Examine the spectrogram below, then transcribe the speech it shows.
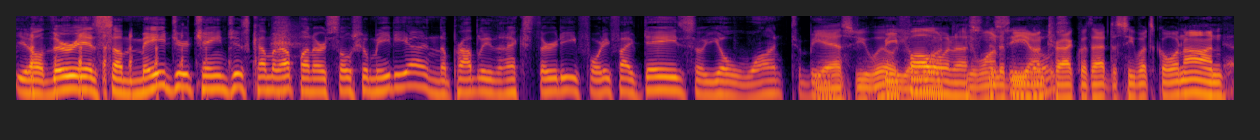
you know, there is some major changes coming up on our social media in the probably the next 30, 45 days. So you'll want to be. Yes, you will. be following want, us You want to see be on those. track with that to see what's going on.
